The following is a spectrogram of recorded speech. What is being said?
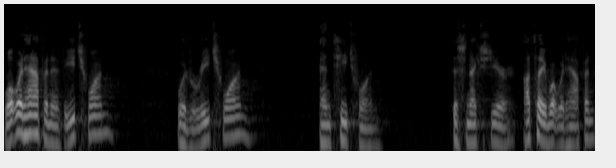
What would happen if each one would reach one and teach one this next year? I'll tell you what would happen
